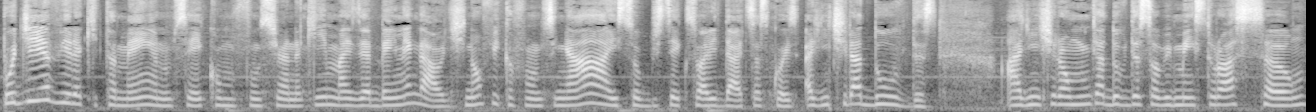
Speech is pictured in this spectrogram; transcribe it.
Podia vir aqui também, eu não sei como funciona aqui, mas é bem legal. A gente não fica falando assim, ah, sobre sexualidade, essas coisas. A gente tira dúvidas. A gente tirou muita dúvida sobre menstruação.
